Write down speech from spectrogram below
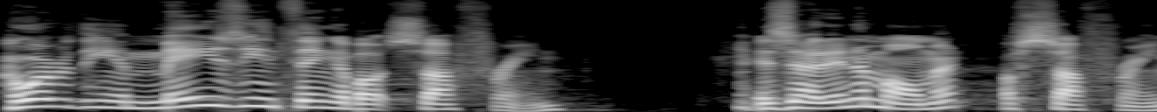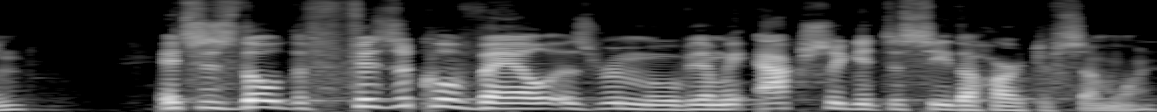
However, the amazing thing about suffering is that in a moment of suffering, it's as though the physical veil is removed and we actually get to see the heart of someone.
